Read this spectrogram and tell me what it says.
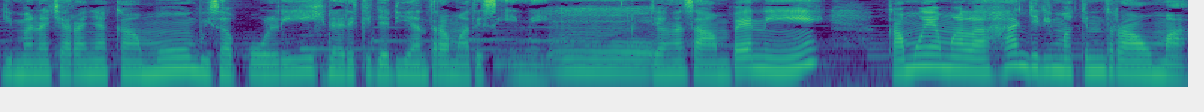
Gimana caranya kamu bisa pulih dari kejadian traumatis ini? Hmm, Jangan sampai nih kamu yang malahan jadi makin trauma.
